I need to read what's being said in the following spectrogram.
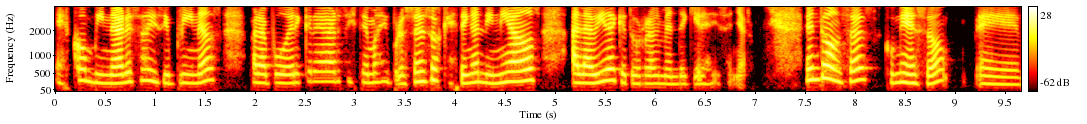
es combinar esas disciplinas para poder crear sistemas y procesos que estén alineados a la vida que tú realmente quieres diseñar. Entonces, con eso, eh,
